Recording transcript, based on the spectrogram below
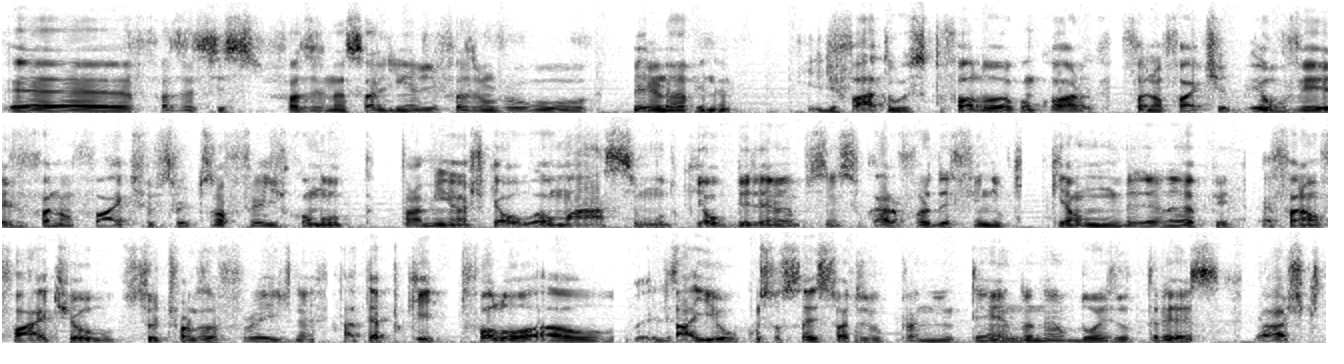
é, fazer, esse, fazer nessa linha de fazer um jogo beat'em up, né. E de fato, isso que tu falou, eu concordo. Final Fight, eu vejo Final Fight e Streets of Rage como, pra mim, eu acho que é o, é o máximo do que é o beat'em up. Assim, se o cara for definir o que é um beat'em up, é Final Fight ou Street of Rage, né? Até porque tu falou, ele saiu, começou a sair só pra Nintendo, né? O 2 e o 3. Eu acho que,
